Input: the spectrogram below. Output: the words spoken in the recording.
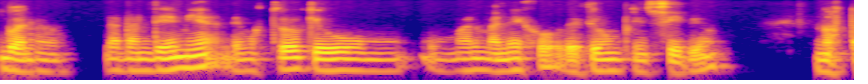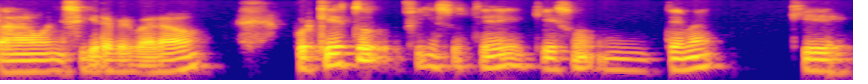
bueno, la pandemia demostró que hubo un, mal manejo desde un principio, no estábamos ni siquiera preparados, porque esto, fíjense ustedes, que es un, tema que,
